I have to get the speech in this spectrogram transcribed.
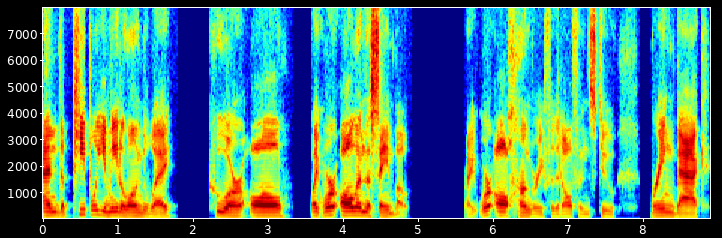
and the people you meet along the way who are all like we're all in the same boat right we're all hungry for the dolphins to bring back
